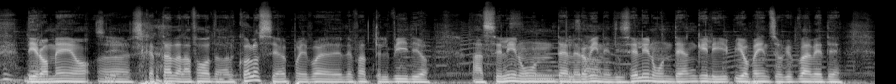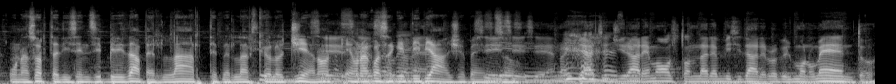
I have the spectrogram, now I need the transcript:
di Romeo, Sì. eh, scattata la foto al Colosseo, e poi, poi avete fatto il video a Selinunde, le Esatto. rovine di Selinunde. Anche lì io penso che voi avete una sorta di sensibilità per l'arte, per l'archeologia, Sì, no? sì, È sì, una cosa che vi piace, penso. Sì, sì, sì, a noi piace Sì. girare molto, andare a visitare proprio il monumento.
